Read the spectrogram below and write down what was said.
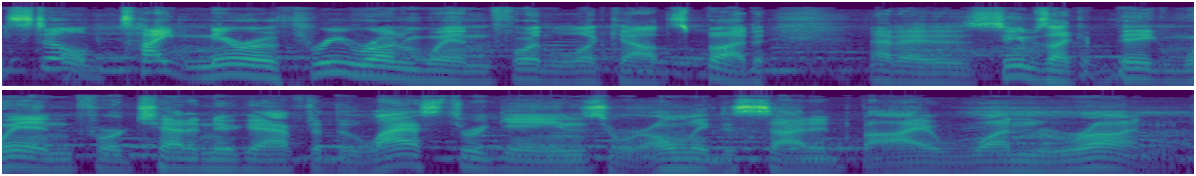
still tight, narrow three-run win for the Lookouts, but that is, seems like a big win for Chattanooga after the last three games were only decided by one run.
